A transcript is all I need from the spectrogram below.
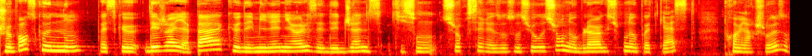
je pense que non. Parce que déjà, il n'y a pas que des millennials et des gens qui sont sur ces réseaux sociaux, sur nos blogs, sur nos podcasts, première chose.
